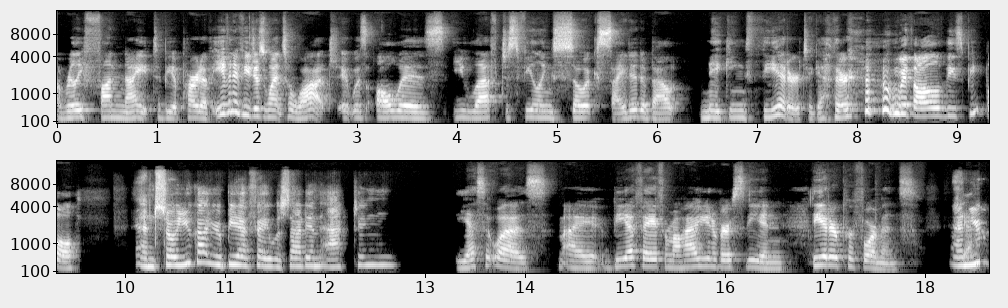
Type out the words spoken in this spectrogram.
a really fun night to be a part of. Even if you just went to watch, it was always you left just feeling so excited about making theater together with all of these people. And so you got your BFA. Was that in acting? Yes, it was. My BFA from Ohio University in theater performance. And yeah. you're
